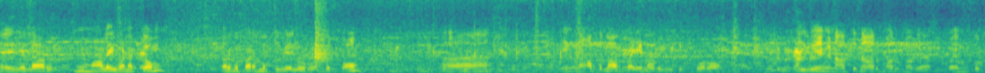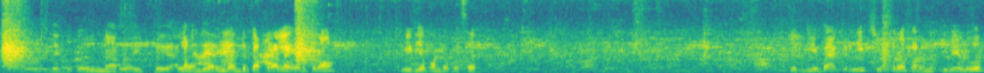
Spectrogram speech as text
அஹ் எல்லாருக்கும் மாலை வணக்கம். பாருங்க பரமத்தி வேலூர் வந்திருக்கோம் எங்கள் நாத்தனார் பையனோட வீட்டுக்கு போகிறோம் இது எங்கள் நாத்தனார் மருமக கோயம்புத்தூர் இது எங்களுக்கு ஒழுங்கினார் ஒய்ஃபு. எல்லாம் வந்து இறங்கி வந்திருக்கு. அப்புறம் எல்லாம் எடுக்கிறோம். வீடியோ பண்ணுறப்ப சார். பெரிய பேக்கரி. சூப்பராக பரமத்தி வேலூர்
